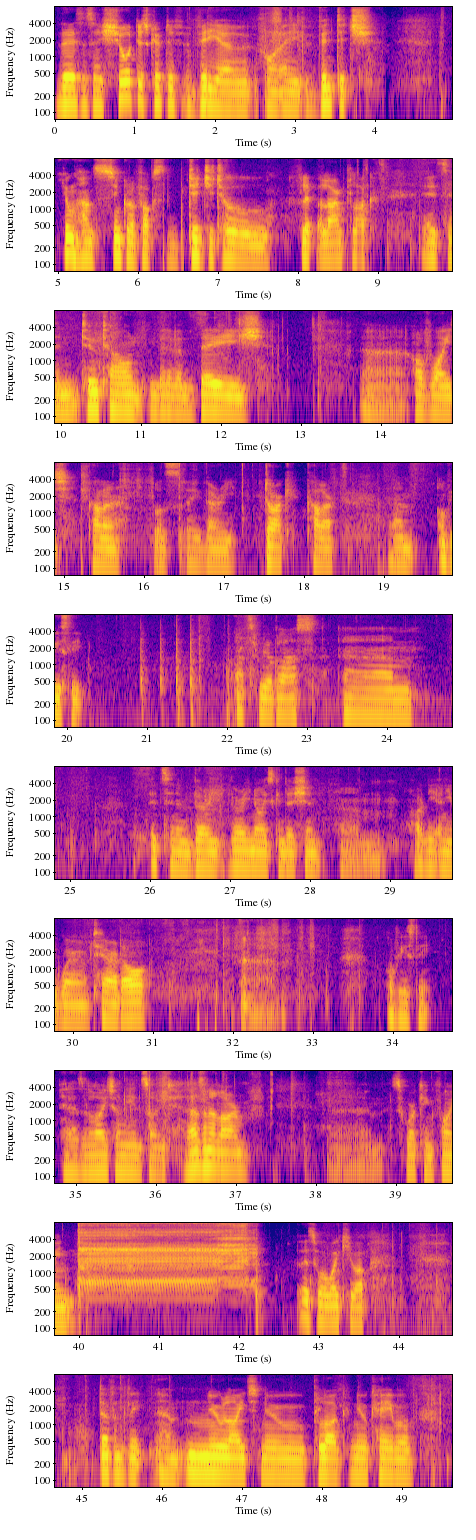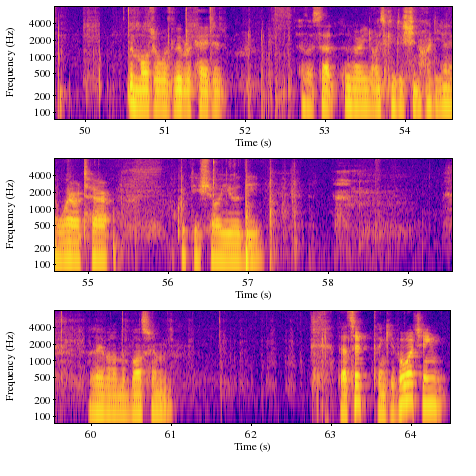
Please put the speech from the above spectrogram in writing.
This is a short descriptive video for a vintage Junghans Synchrovox digital flip alarm clock. It's in two-tone, a bit of a beige uh, off-white color plus a very dark color. Um, obviously that's real glass. Um, it's in a very very nice condition. Um, hardly any wear and tear at all. Um, obviously it has a light on the inside. It has an alarm. Um, it's working fine. This will wake you up. Definitely um, new light, new plug, new cable. The motor was lubricated. As I said, very nice condition, hardly any wear or tear. Quickly show you the label on the bottom. That's it. Thank you for watching.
